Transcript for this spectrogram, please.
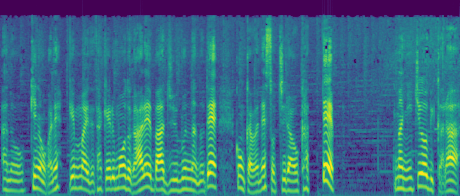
あの機能がね玄米で炊けるモードがあれば十分なので今回はねそちらを買って、まあ、日曜日から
